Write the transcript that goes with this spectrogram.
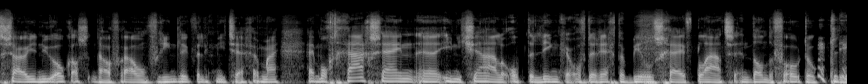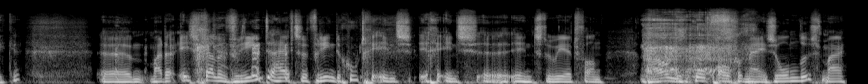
zou je nu ook als. Nou, vrouwenvriendelijk wil ik niet zeggen. Maar hij mocht graag zijn eh, initialen op de linker of de rechter beeldschijf plaatsen. en dan de foto klikken. Ehm, maar er is wel een vriend. Hij heeft zijn vrienden goed geïns- geïns- geïnstrueerd van... hou je kop over mijn zondes. Maar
